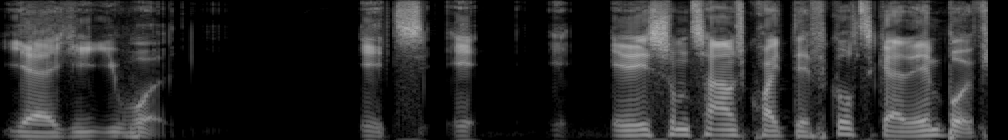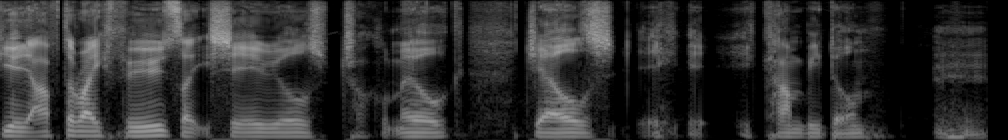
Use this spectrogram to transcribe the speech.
yeah, you you what it's it. It is sometimes quite difficult to get in, but if you have the right foods like cereals, chocolate milk, gels, it, it, it can be done. Mhm.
